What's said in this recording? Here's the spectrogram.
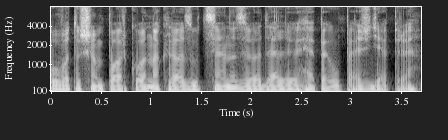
Óvatosan parkolnak le az utcán a zöldellő hepehupás gyepre.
